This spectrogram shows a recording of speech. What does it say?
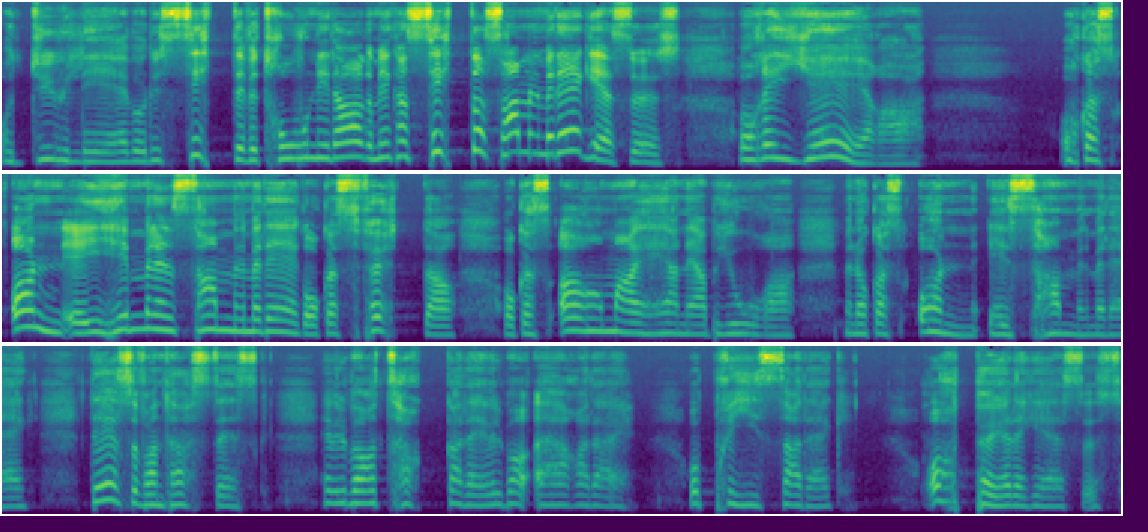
Og du lever, og du sitter ved tronen i dag. Vi kan sitte sammen med deg, Jesus, og regjere vår ånd er i himmelen sammen med deg. Våre føtter, våre armer er her nede på jorda. Men vår ånd er sammen med deg. Det er så fantastisk. Jeg vil bare takke deg, jeg vil bare ære deg og prise deg. Opphøye deg, Jesus.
